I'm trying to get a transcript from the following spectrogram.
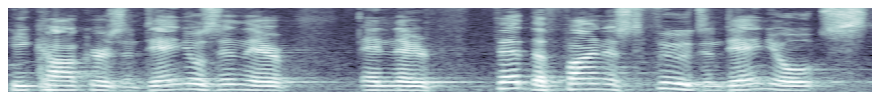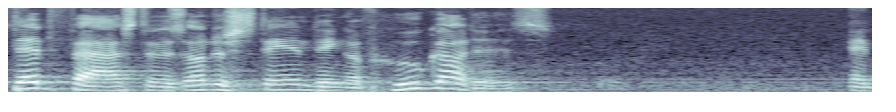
he conquers and Daniel's in there and they're fed the finest foods. And Daniel, steadfast in his understanding of who God is and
